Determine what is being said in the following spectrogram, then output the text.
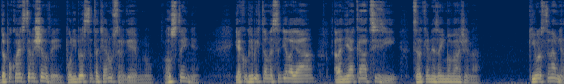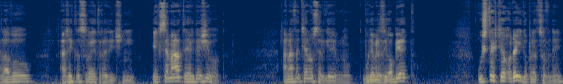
Do pokoje jste vešel vy, políbil jste Tatianu Sergejevnu. Lhostejně. Jako kdybych tam neseděla já, ale nějaká cizí, celkem nezajímavá žena. Kývil jste na mě hlavou a řekl své tradiční jak se máte, jak jde život? A na Tatianu Sergejevnu. Bude brzy oběd? Už jste chtěl odejít do pracovny,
